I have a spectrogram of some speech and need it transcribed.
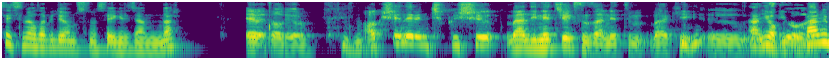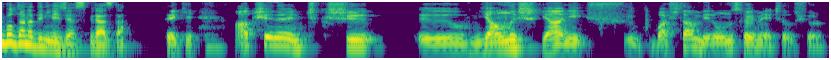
Sesimi alabiliyor musunuz sevgili Can Dündar? Evet alıyorum. Akşener'in çıkışı ben dinleteceksin zannettim. Belki e, Ha, yok. Pervin Buldan'ı dinleyeceğiz birazdan. Peki. Akşener'in çıkışı e, yanlış. Yani şu, baştan beri onu söylemeye çalışıyorum.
